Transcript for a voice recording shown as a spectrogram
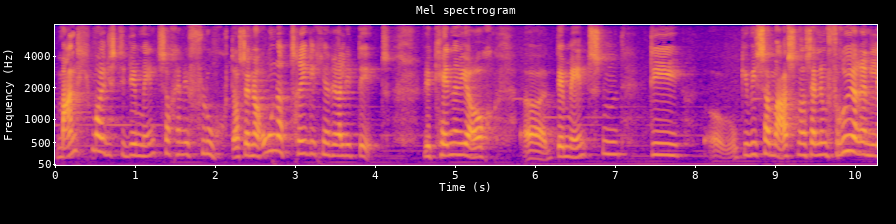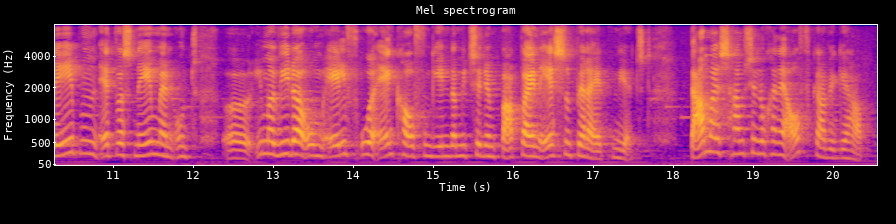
Manchmal ist die Demenz auch eine Flucht aus einer unerträglichen Realität. Wir kennen ja auch äh, Demenzen, die äh, gewissermaßen aus einem früheren Leben etwas nehmen und äh, immer wieder um 11 Uhr einkaufen gehen, damit sie dem Papa ein Essen bereiten jetzt. Damals haben sie noch eine Aufgabe gehabt.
